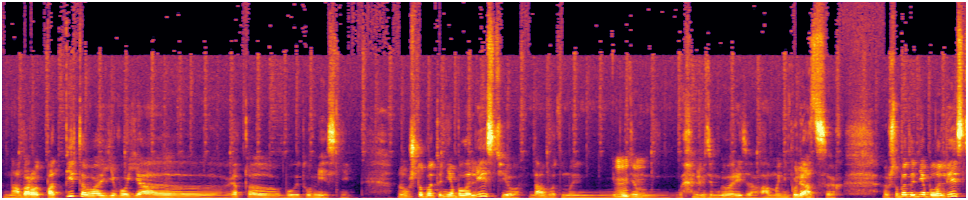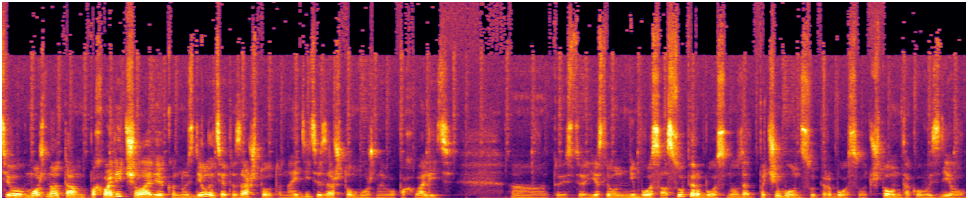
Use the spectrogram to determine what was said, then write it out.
Наоборот, подпитывая его я, э, это будет уместней. Ну, чтобы это не было лестью, да, вот мы не будем mm-hmm. людям говорить о, о манипуляциях, чтобы это не было лестью, можно там похвалить человека, но сделайте это за что-то, найдите за что можно его похвалить. А, то есть, э, если он не босс, а супербосс, ну за, почему он супербосс? Вот что он такого сделал?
